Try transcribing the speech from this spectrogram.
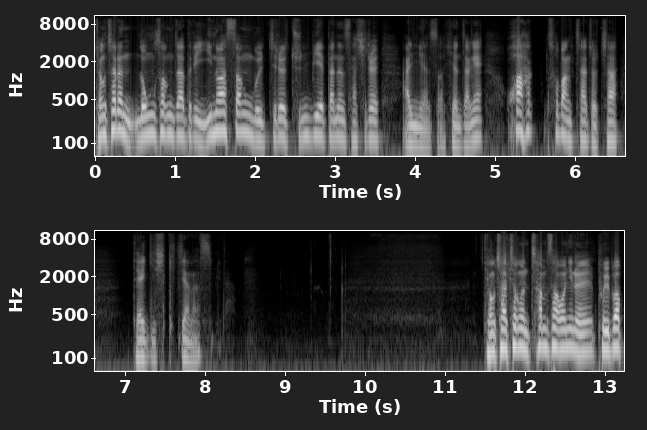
경찰은 농성자들이 인화성 물질을 준비했다는 사실을 알면서 현장에 화학 소방차조차 대기시키지 않았습니다. 경찰청은 참사 원인을 불법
